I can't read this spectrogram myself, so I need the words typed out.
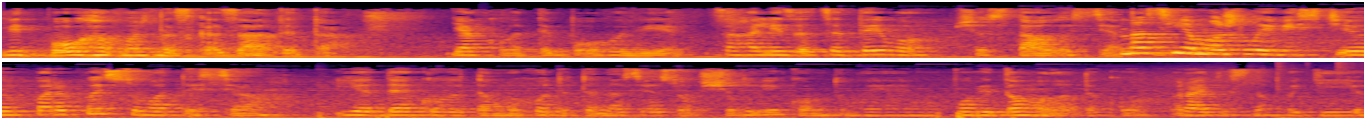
від Бога, можна сказати, так. Дякувати Богові взагалі за це диво, що сталося. У нас є можливість е, переписуватися. Є деколи там виходити на зв'язок з чоловіком, тому я йому повідомила таку радісну подію.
